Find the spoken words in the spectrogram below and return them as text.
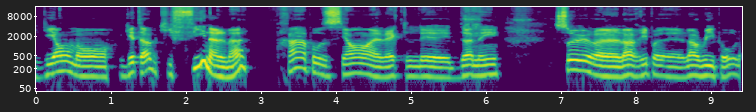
Guillaume, mon GitHub, qui finalement prend position avec les données sur leur, repo, leur repo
